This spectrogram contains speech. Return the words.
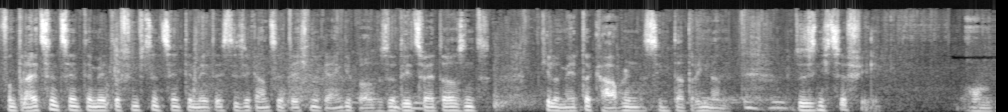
von 13 cm, 15 cm ist diese ganze Technik eingebaut. Also die 2000 Kilometer Kabeln sind da drinnen. Mhm. Das ist nicht sehr viel. Und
